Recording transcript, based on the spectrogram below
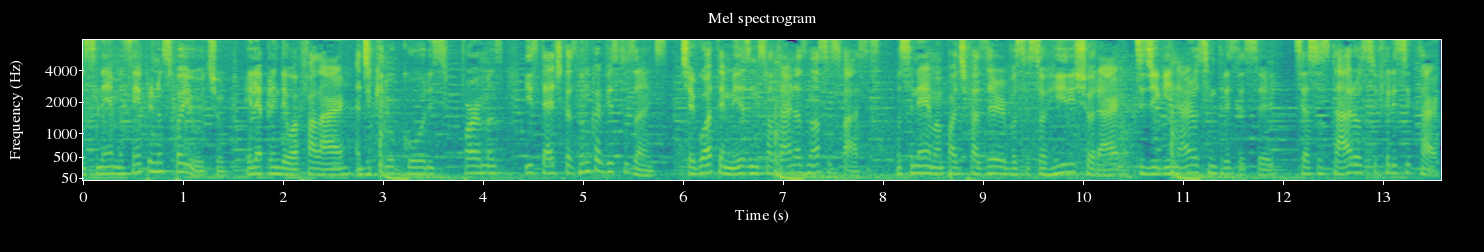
o cinema sempre nos foi útil. Ele aprendeu a falar, adquiriu cores, formas e estéticas nunca vistos antes. Chegou até mesmo saltar nas nossas faces. O cinema pode fazer você sorrir e chorar, se dignar ou se entristecer, se assustar ou se felicitar,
